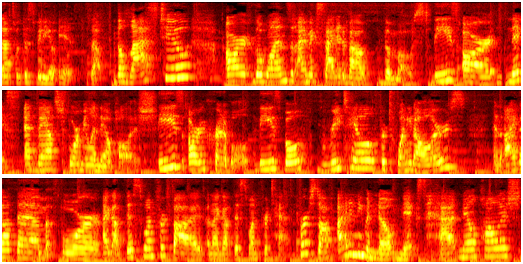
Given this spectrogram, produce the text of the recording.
that's what this video is. So the last two are the ones that I'm excited about the most. These are NYX Advanced Formula Nail Polish. These are incredible. These both retail for $20. and I got them for, I got this one for five and I got this one for 10. First off, I didn't even know NYX had nail polish.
